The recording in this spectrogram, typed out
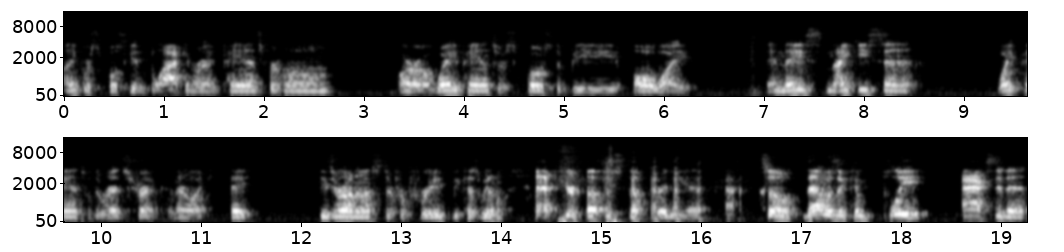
I think we're supposed to get black and red pants for home. Our away pants are supposed to be all white and they Nike sent white pants with a red stripe, and they're like, "Hey, these are on us. They're for free because we don't have your other stuff ready yet." So that was a complete accident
